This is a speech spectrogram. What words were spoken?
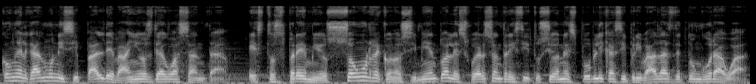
con el GAN Municipal de Baños de Aguasanta. Estos premios son un reconocimiento al esfuerzo entre instituciones públicas y privadas de Tunguragua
